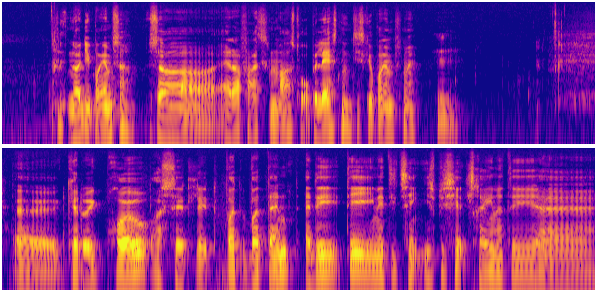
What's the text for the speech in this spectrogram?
når de bremser, så er der faktisk en meget stor belastning, de skal bremse med. Mm. Øh, kan du ikke prøve at sætte lidt, hvordan, er det, det er en af de ting, I specielt træner, det er...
